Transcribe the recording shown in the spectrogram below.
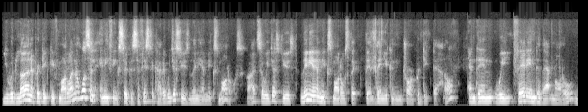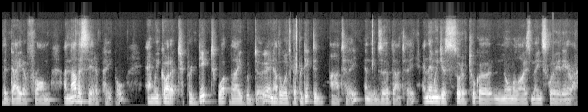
you would learn a predictive model, and it wasn't anything super sophisticated. We just used linear mixed models, right? So we just used linear mixed models that then you can draw a predict out of. And then we fed into that model the data from another set of people, and we got it to predict what they would do. In other words, the predicted RT and the observed RT. And then we just sort of took a normalized mean squared error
